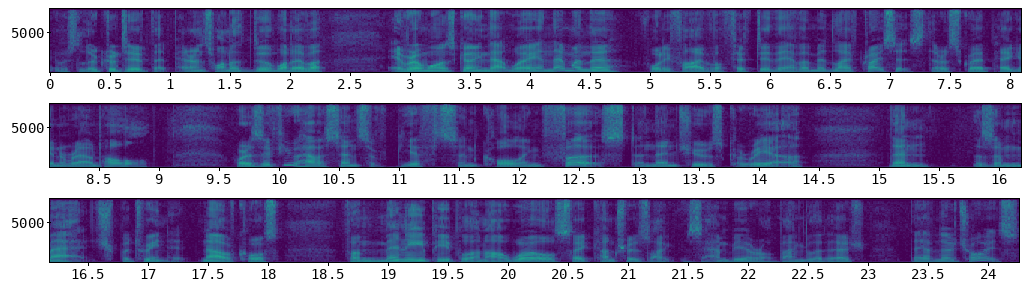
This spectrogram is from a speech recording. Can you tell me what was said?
It was lucrative, their parents wanted to do whatever, everyone was going that way, and then when they're 45 or 50, they have a midlife crisis. They're a square peg in a round hole. Whereas if you have a sense of gifts and calling first and then choose career, then there's a match between it. Now, of course, for many people in our world, say countries like Zambia or Bangladesh, they have no choice.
